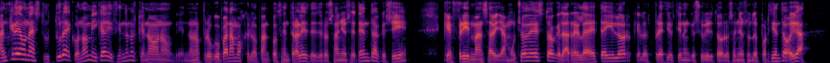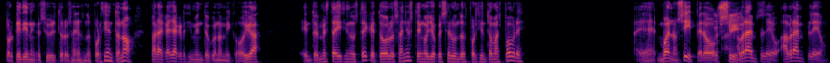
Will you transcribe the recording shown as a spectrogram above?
Han creado una estructura económica diciéndonos que no, no, que no nos preocupáramos que los bancos centrales desde los años 70, que sí, que Friedman sabía mucho de esto, que la regla de Taylor, que los precios tienen que subir todos los años un 2%. Oiga, ¿por qué tienen que subir todos los años un 2%? No, para que haya crecimiento económico. Oiga, entonces me está diciendo usted que todos los años tengo yo que ser un 2% más pobre. Eh, bueno, sí, pero pues habrá empleo, habrá empleo.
